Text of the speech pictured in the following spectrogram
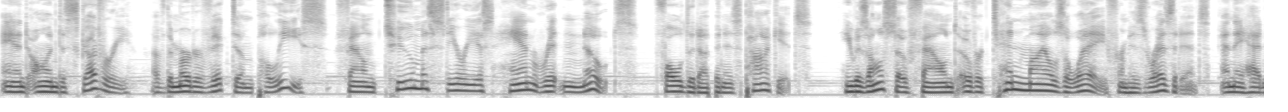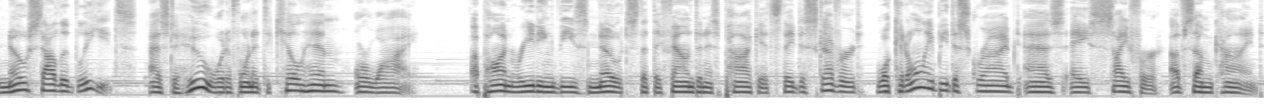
and on discovery of the murder victim, police found two mysterious handwritten notes folded up in his pockets. He was also found over 10 miles away from his residence, and they had no solid leads as to who would have wanted to kill him or why. Upon reading these notes that they found in his pockets, they discovered what could only be described as a cipher of some kind.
